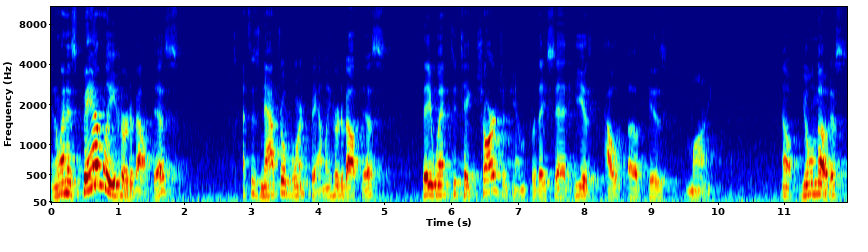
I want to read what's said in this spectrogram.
And when his family heard about this, that's his natural born family, heard about this, they went to take charge of him, for they said, He is out of his mind. Now, you'll notice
